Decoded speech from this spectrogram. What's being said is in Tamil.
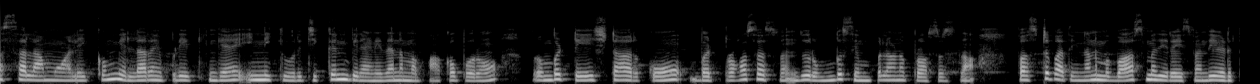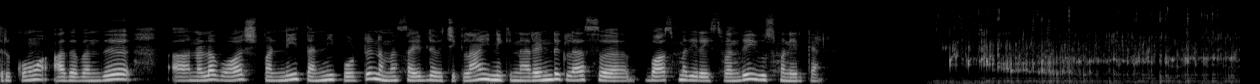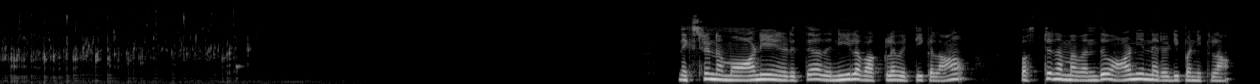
அஸ்ஸலாமு அலைக்கும். எல்லாரும் எப்படி இருக்கீங்க? இன்றைக்கி ஒரு சிக்கன் பிரியாணி தான் நம்ம பார்க்க போகிறோம் ரொம்ப டேஸ்ட்டாக இருக்கும். பட் ப்ராசஸ் வந்து ரொம்ப சிம்பிளான ப்ராசஸ் தான். ஃபஸ்ட்டு பார்த்திங்கன்னா நம்ம பாஸ்மதி ரைஸ் வந்து எடுத்திருக்கோம். அதை வந்து நல்லா வாஷ் பண்ணி தண்ணி போட்டு நம்ம சைடில் வச்சுக்கலாம். இன்றைக்கி நான் ரெண்டு கிளாஸ் பாஸ்மதி ரைஸ் வந்து யூஸ் பண்ணியிருக்கேன். நெக்ஸ்ட்டு நம்ம ஆனியன் எடுத்து அதை நீல வாக்கில் வெட்டிக்கலாம். ஃபஸ்ட்டு நம்ம வந்து ஆனியனை ரெடி பண்ணிக்கலாம்.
